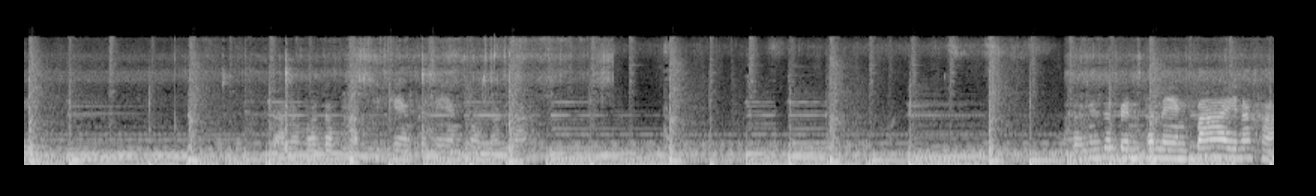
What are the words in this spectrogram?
ยค่ะเราก็จะผัดพริกแกงพะแนงก่อนนะคะ นี้จะเป็นพะแนงใต้นะคะ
